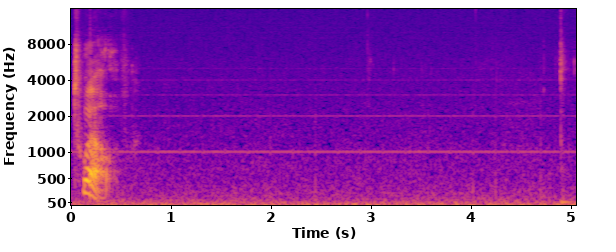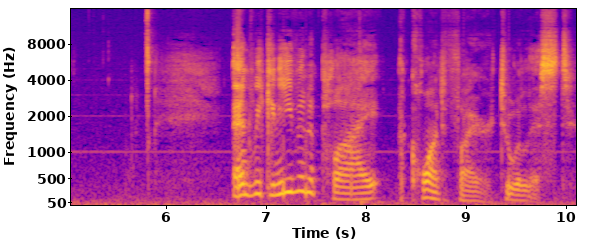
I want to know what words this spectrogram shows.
12. And we can even apply a quantifier to a list.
